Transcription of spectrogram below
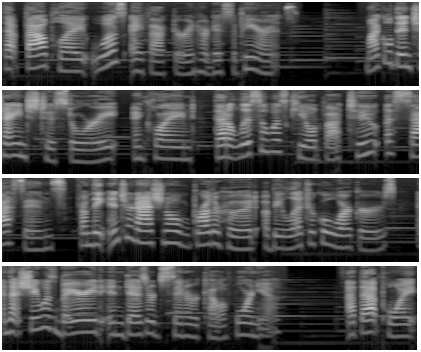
that foul play was a factor in her disappearance. Michael then changed his story and claimed that Alissa was killed by two assassins from the International Brotherhood of Electrical Workers and that she was buried in Desert Center, California. At that point,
